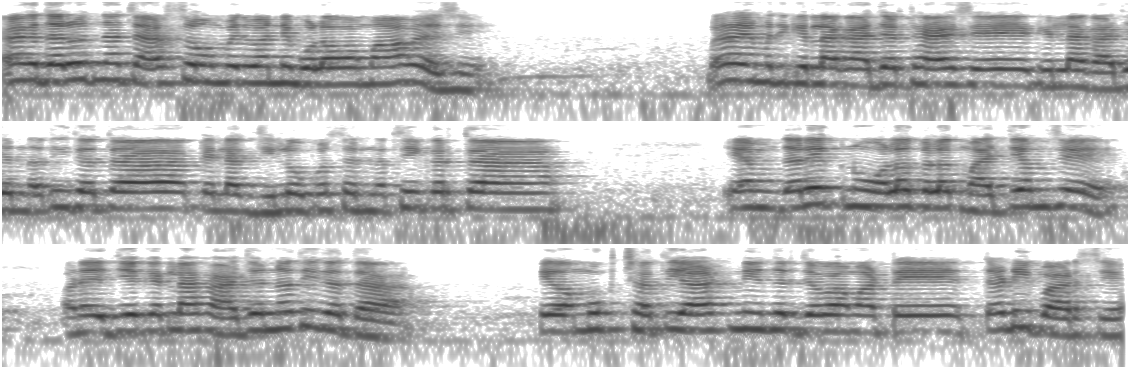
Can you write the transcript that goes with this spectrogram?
કારણ કે દરરોજના ચારસો ઉમેદવારને બોલાવવામાં આવે છે. બરાબર, એમાંથી કેટલાક હાજર થાય છે, કેટલાક હાજર નથી થતા, કેટલાક જિલ્લો પસંદ નથી કરતા. એમ દરેકનું અલગ અલગ માધ્યમ છે અને જે કેટલાક હાજર નથી થતા, એ અમુક છથી આઠની અંદર જવા માટે તડી પાડશે.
